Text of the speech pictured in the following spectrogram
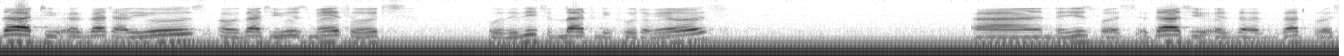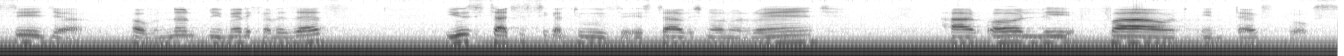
that uh, that are used or that use methods with little likelihood of errors and use that, uh, that, that procedure of non-numerical results use statistical tools to establish normal range are only found in textbooks.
